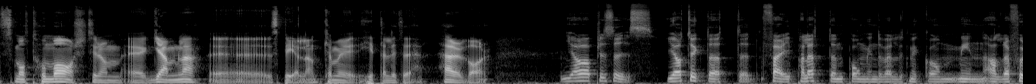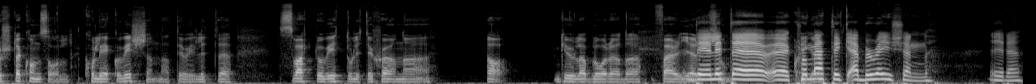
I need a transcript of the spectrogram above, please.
smått hommage till de eh, gamla eh, spelen. Kan man ju hitta lite här var. Ja, precis. Jag tyckte att eh, färgpaletten påminde väldigt mycket om min allra första konsol, ColecoVision. Att det är lite svart och vitt och lite sköna, ja, gula, blå, röda färger. Det är lite eh, chromatic aberration i det.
